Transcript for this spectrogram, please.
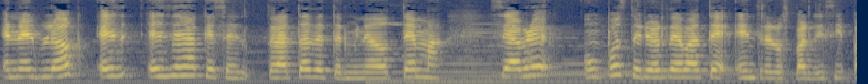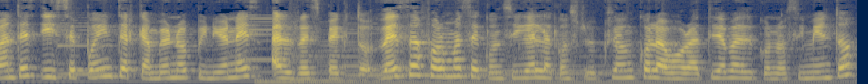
En el blog es, de la que se trata determinado tema. Se abre un posterior debate entre los participantes y se puede intercambiar opiniones al respecto. De esta forma se consigue la construcción colaborativa del conocimiento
